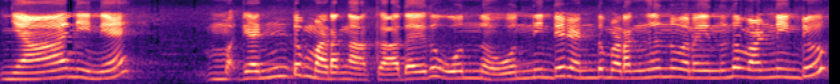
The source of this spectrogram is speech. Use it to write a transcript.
ഞാനിനെ രണ്ട് മടങ്ങാക്കുക. അതായത് ഒന്ന് ഒന്നിന്റെ രണ്ട് മടങ്ങ് എന്ന് പറയുന്നത് വൺ ഇന്റു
